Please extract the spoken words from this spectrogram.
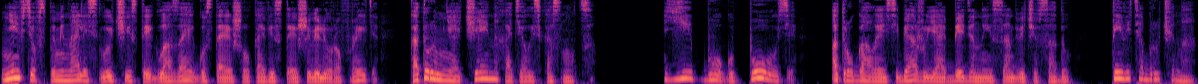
мне все вспоминались лучистые глаза и густая шелковистая шевелюра Фредди, которой мне отчаянно хотелось коснуться. «Ей-богу, Поузи!» — отругала я себя, жуя обеденные сэндвичи в саду. «Ты ведь обручена,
